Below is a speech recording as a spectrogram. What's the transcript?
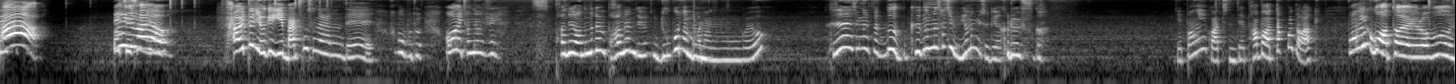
아! 때리지 마요. 아 일단 여기 얘 말풍선을 하는데 한번 보도록. 어, 저는 반을 안 한다면 반은 돼요. 누보란 말. 하는 건가요? 그래 생각보다 너 그 놈은 사실 위험한 녀석이야. 그럴 수가. 얘 뻥일 것 같은데 봐봐 딱 봐도 아, 뻥인 것 같아요, 여러분.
